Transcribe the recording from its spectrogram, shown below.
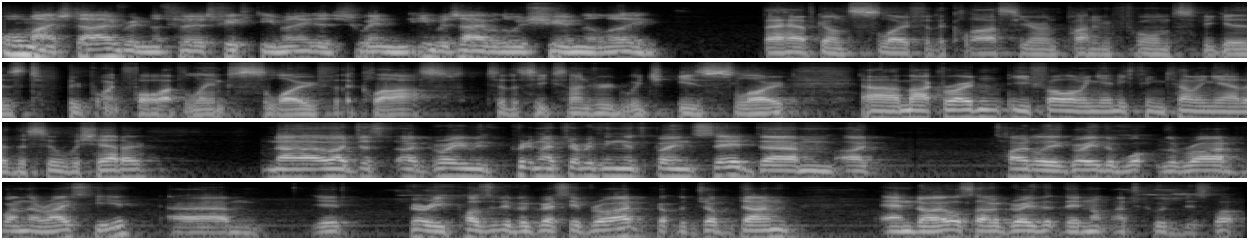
almost over in the first 50 metres when he was able to assume the lead. They have gone slow for the class here on punting forms figures, 2.5 lengths slow for the class to the 600, which is slow. Uh, Mark Roden, are you following anything coming out of the Silver Shadow? No, I just agree with pretty much everything that's been said. Um, I totally agree that the ride won the race here. Um, yeah, very positive, aggressive ride, got the job done. And I also agree that they're not much good this lot.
